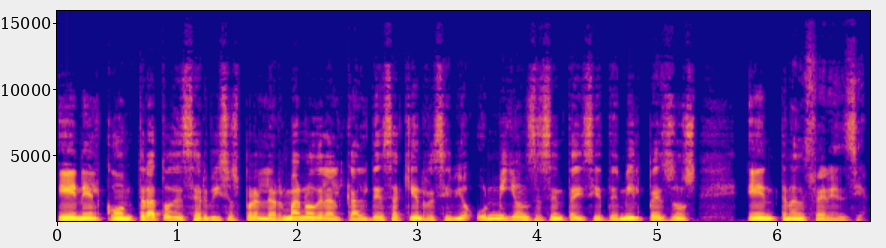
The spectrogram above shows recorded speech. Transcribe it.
en el contrato de servicios para el hermano de la alcaldesa, quien recibió un millón mil pesos en transferencia.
